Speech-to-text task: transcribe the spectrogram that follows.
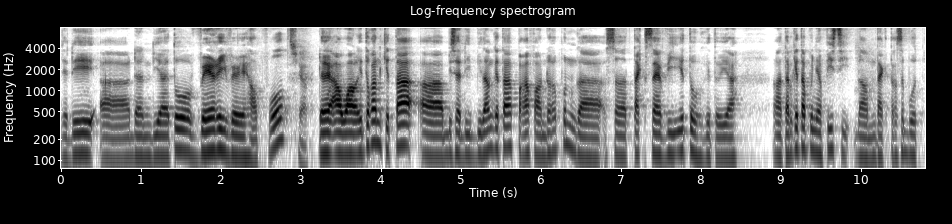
Jadi eh, dan dia itu very very helpful. Siap. Dari awal itu kan kita eh, bisa dibilang kita para founder pun nggak se-tech savvy itu gitu ya. Eh, tapi kita punya visi dalam tech tersebut.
